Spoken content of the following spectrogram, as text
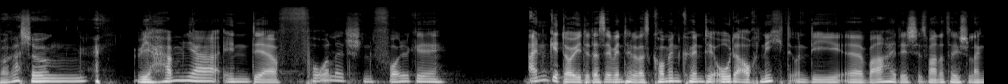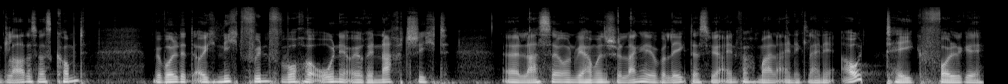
Überraschung. Wir haben ja in der vorletzten Folge angedeutet, dass eventuell was kommen könnte oder auch nicht. Und die äh, Wahrheit ist, es war natürlich schon lange klar, dass was kommt. Wir wolltet euch nicht fünf Wochen ohne eure Nachtschicht äh, lassen und wir haben uns schon lange überlegt, dass wir einfach mal eine kleine Outtake-Folge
